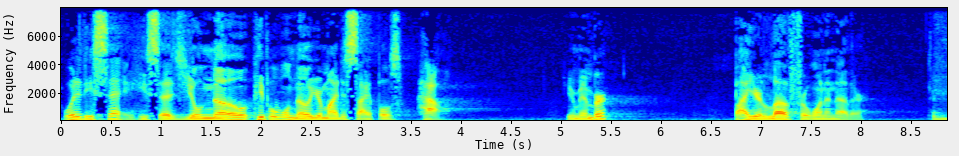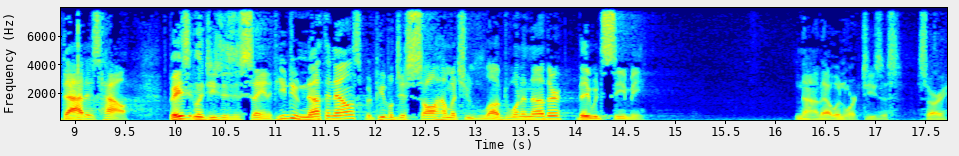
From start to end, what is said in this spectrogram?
what did he say? He says, You'll know, people will know you're my disciples. How? You remember? By your love for one another. That is how. Basically, Jesus is saying, if you do nothing else, but people just saw how much you loved one another, they would see me. No, that wouldn't work, Jesus. Sorry.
